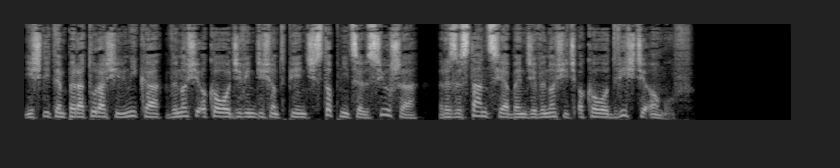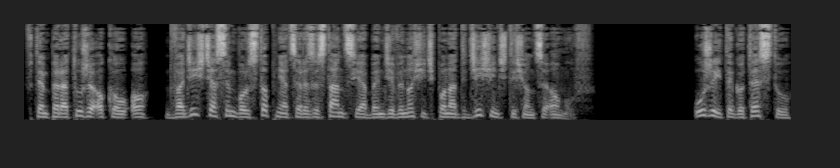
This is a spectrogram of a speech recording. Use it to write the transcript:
jeśli temperatura silnika wynosi około 95 stopni Celsjusza, rezystancja będzie wynosić około 200 ohmów. W temperaturze około o 20 symbol stopnia C rezystancja będzie wynosić ponad 10 tysięcy ohmów. Użyj tego testu,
